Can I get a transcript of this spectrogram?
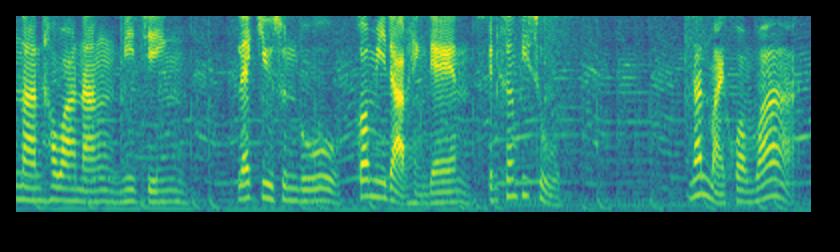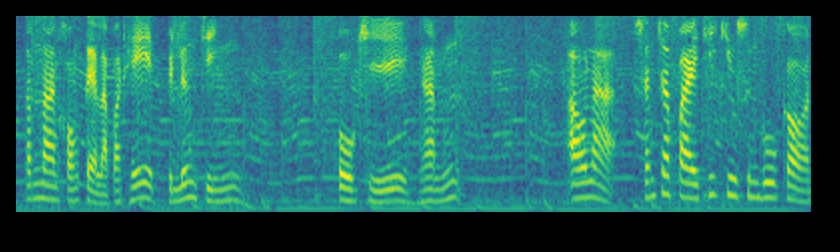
ำนานฮาวานังมีจริง และกิวซุนบูก็มีดาบแห่งแดนเป็นเครื่องพิสูจน์ นั่นหมายความว่าตำนานของแต่ละประเทศเป็นเรื่องจริง โอเค งั้น เอาล่ะ ฉันจะไปที่กิวซุนบูก่อน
